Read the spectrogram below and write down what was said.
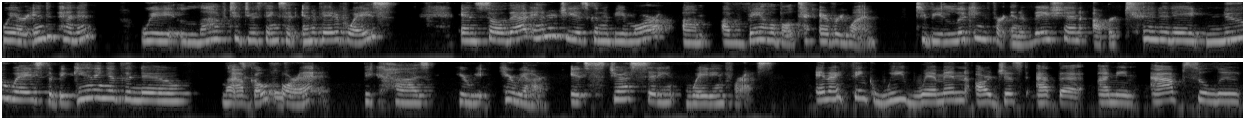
we are independent. We love to do things in innovative ways. And so that energy is going to be more um, available to everyone to be looking for innovation, opportunity, new ways, the beginning of the new. Let's Absolutely. go for it because here we here we are. It's just sitting waiting for us. And I think we women are just at the I mean absolute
